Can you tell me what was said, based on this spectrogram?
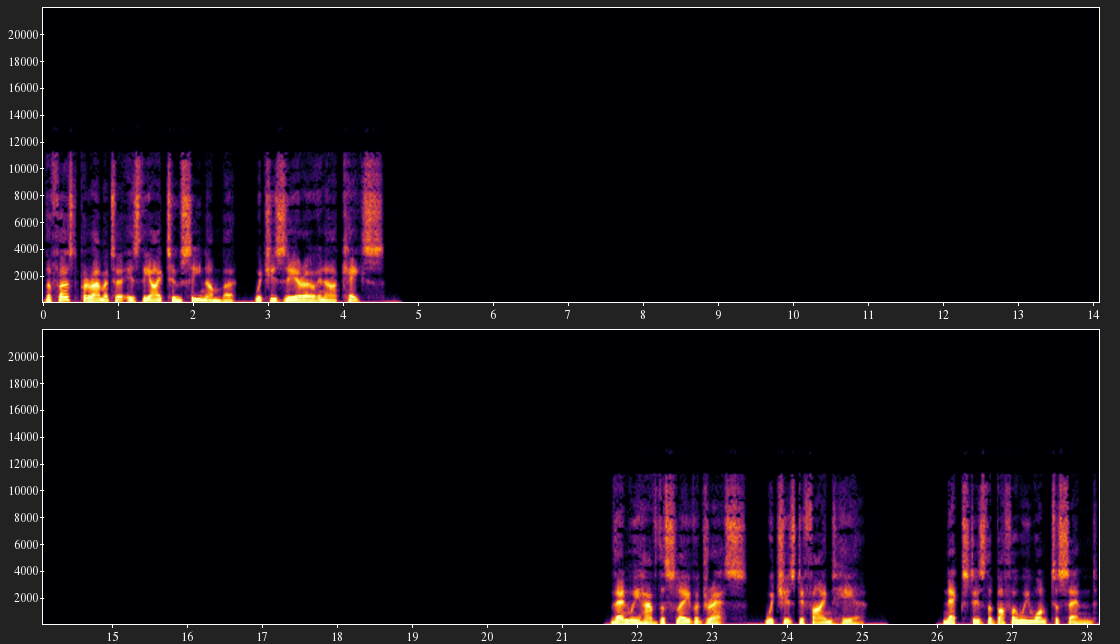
The first parameter is the I2C number, which is 0 in our case. Then we have the slave address, which is defined here. Next is the buffer we want to send,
